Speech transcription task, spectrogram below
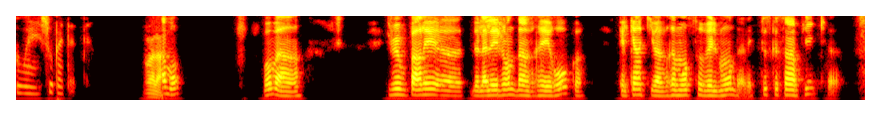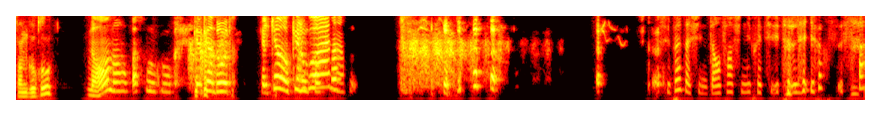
Ouais, chaud patate. Voilà. Ah bon? Bon ben, je vais vous parler euh, de la légende d'un vrai héros, quoi. Quelqu'un qui va vraiment sauver le monde avec tout ce que ça implique. Son Goku? Non, non, pas son coup. Quelqu'un d'autre. Quelqu'un auquel on pense pas. Je sais pas, t'as fini, t'as enfin fini Pretty Little Liars, c'est ça?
